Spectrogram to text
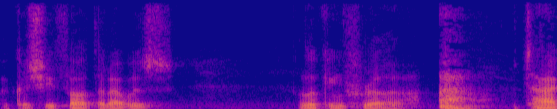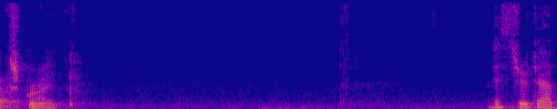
because she thought that I was looking for a, a tax break. Mr. Depp,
